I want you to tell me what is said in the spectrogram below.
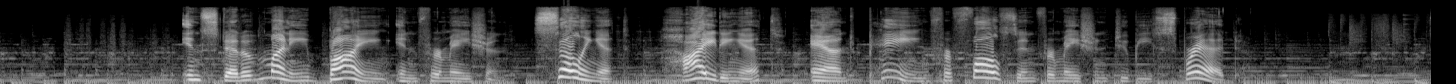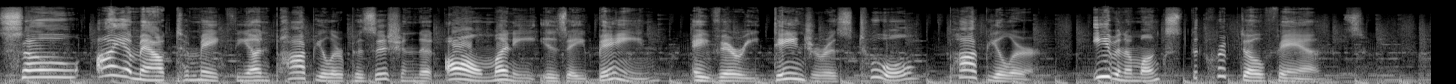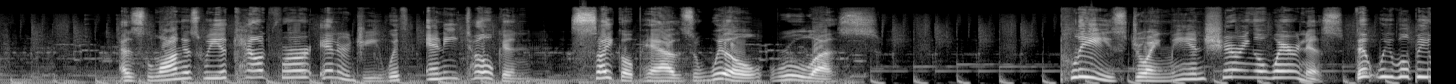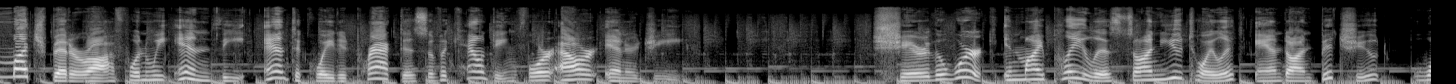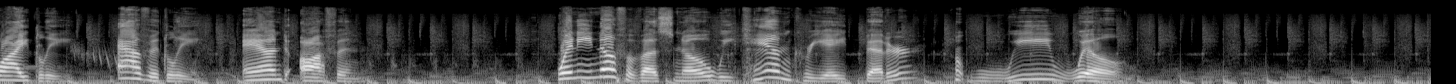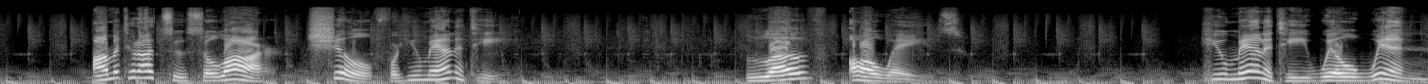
Instead of money buying information, selling it, hiding it, and paying for false information to be spread. So, I am out to make the unpopular position that all money is a bane, a very dangerous tool, popular, even amongst the crypto fans. As long as we account for our energy with any token, psychopaths will rule us. Please join me in sharing awareness that we will be much better off when we end the antiquated practice of accounting for our energy. Share the work in my playlists on uToilet and on BitChute widely, avidly, and often. When enough of us know we can create better, we will. Amaterasu Solar, Chill for Humanity. Love always. Humanity will win.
